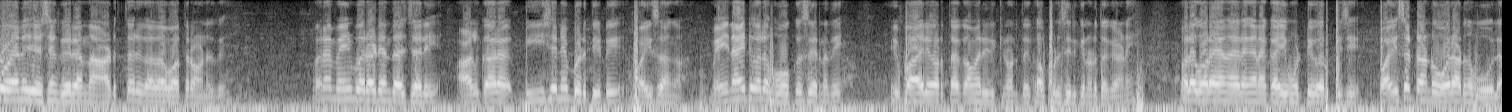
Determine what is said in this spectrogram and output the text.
പോയതിന് ശേഷം കയറിയെന്ന അടുത്തൊരു കഥാപാത്രമാണിത്. ഇവരെ മെയിൻ പരിപാടി എന്താ വെച്ചാൽ ആൾക്കാരെ ഭീഷണിപ്പെടുത്തിയിട്ട് പൈസ വാങ്ങുക. മെയിനായിട്ട് വല്ല ഫോക്കസ് വരുന്നത് ഈ ഭാര്യ ഭർത്താക്കന്മാർ ഇരിക്കുന്നിടത്ത് കപ്പിൾസ് ഇരിക്കുന്നിടത്തൊക്കെയാണ്. വല്ല കുറേ നേരം ഇങ്ങനെ കൈമുട്ടി വെറുപ്പിച്ച് പൈസ ഇട്ടാണ്ട് ഓരവിടുന്ന് പോകില്ല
